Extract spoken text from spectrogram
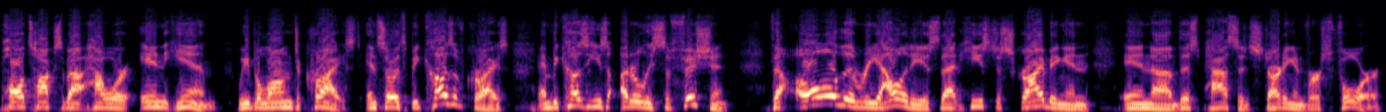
Paul talks about how we're in him. We belong to Christ. And so it's because of Christ and because he's utterly sufficient that all the realities that he's describing in, in uh, this passage, starting in verse four,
